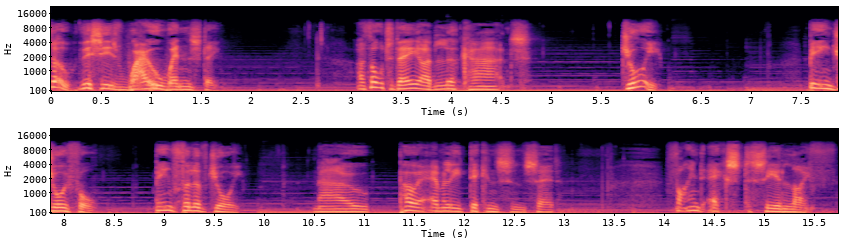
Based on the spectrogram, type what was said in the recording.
So, this is Wow Wednesday. I thought today I'd look at joy. Being joyful, being full of joy. Now, poet Emily Dickinson said, Find ecstasy in life.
